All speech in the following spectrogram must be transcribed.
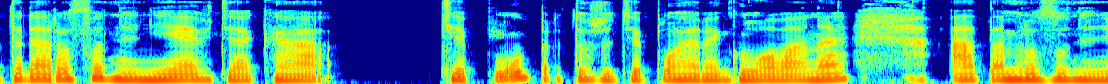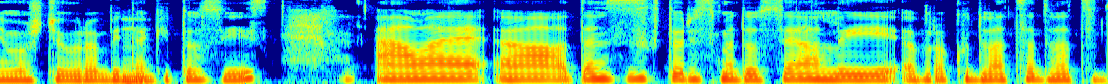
teda rozhodne nie vďaka teplu, pretože teplo je regulované a tam rozhodne nemôžete urobiť mm. takýto zisk. Ale uh, ten zisk, ktorý sme dosiahli v roku 2022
